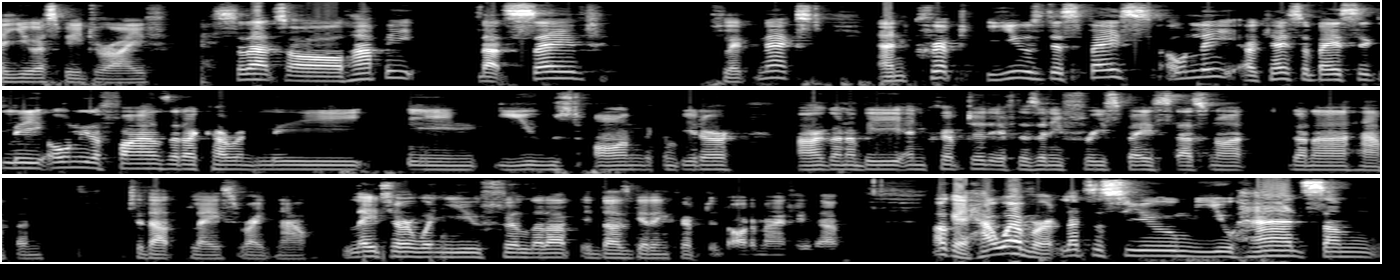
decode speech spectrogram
USB drive. So that's all happy. That's saved. Click next. Encrypt use this space only. Okay, so basically only the files that are currently being used on the computer are going to be encrypted. If there's any free space, that's not going to happen to that place right now. Later, when you fill that up, it does get encrypted automatically though. Okay, however, let's assume you had some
